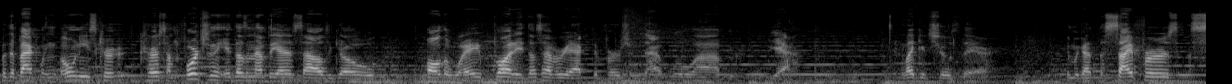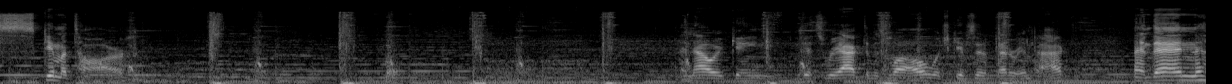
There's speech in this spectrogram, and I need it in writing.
with the Back Bling Oni's cur curse, unfortunately it doesn't have the edit style to go all the way, but it does have a reactive version that will, um, yeah, like it shows there. Then we got the Sypher's Scimitar. Now it gains, it's reactive as well, which gives it a better impact. And then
